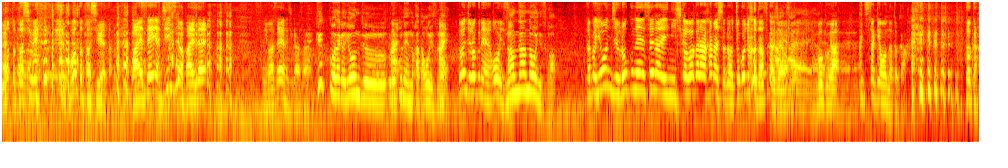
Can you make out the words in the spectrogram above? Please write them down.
もっと年上。もっと年上やった。パイセンや。人生のパイセン。すいません藤川さん。結構だけど46年の方多いですね、はい、46年多いです。なんであんな多いんですか？やっぱり46年世代にしかわからん話とかをちょこちょこ出すからちゃいますはいはいはいはい僕が口先女とか。とか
